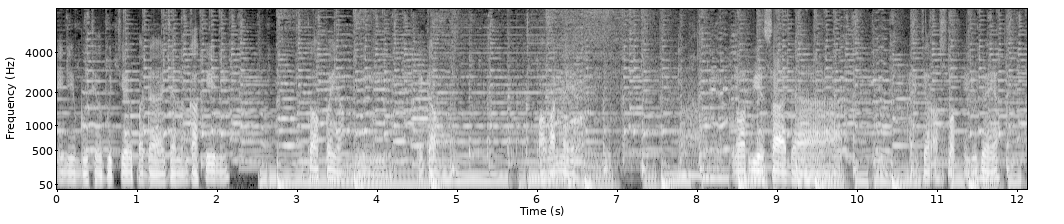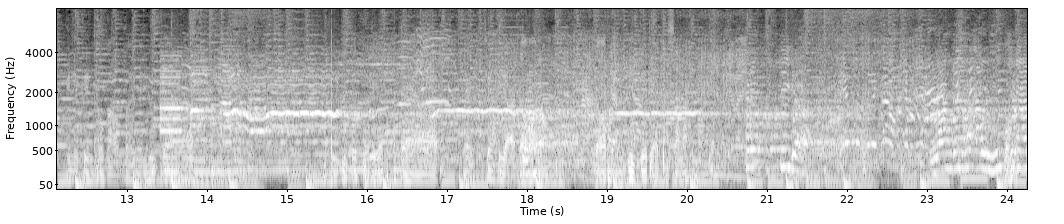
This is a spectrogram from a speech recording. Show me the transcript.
Ini bucil-bucil pada jalan kaki ini. Itu apa yang dipegang pamannya ya. Luar biasa ada hajar aswadnya juga ya. Ini pintu Ka'bahnya juga. Itu juga terlihat ada gajah ya ada orang ada orang juga di atas sana. Tiga Langgar Al-Hijrah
